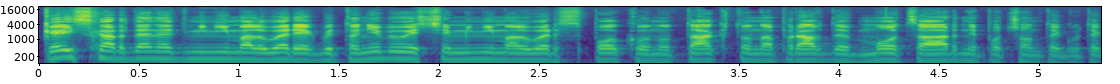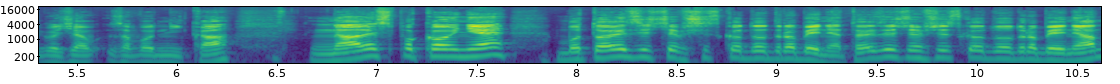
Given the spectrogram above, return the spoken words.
Case Hardened Minimalware, jakby to nie był jeszcze Minimalware spoko, no tak, to naprawdę mocarny początek u tego zawodnika. No ale spokojnie, bo to jest jeszcze wszystko do odrobienia, to jest jeszcze wszystko do odrobienia.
